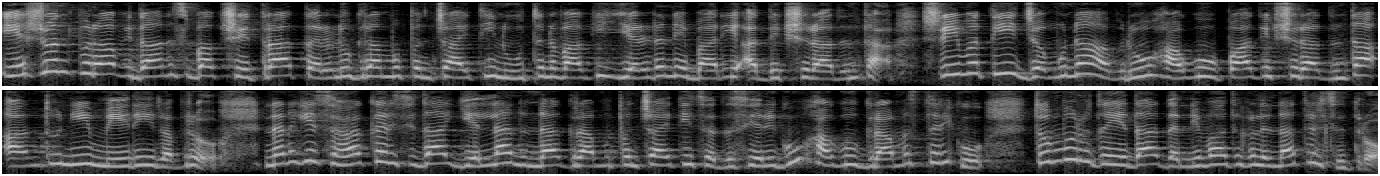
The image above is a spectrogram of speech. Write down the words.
ಯಶವಂತಪುರ ವಿಧಾನಸಭಾ ಕ್ಷೇತ್ರ ತರಳು ಗ್ರಾಮ ಪಂಚಾಯಿತಿ ನೂತನವಾಗಿ ಎರಡನೇ ಬಾರಿ ಅಧ್ಯಕ್ಷರಾದಂಥ ಶ್ರೀಮತಿ ಜಮುನಾ ಅವರು ಹಾಗೂ ಉಪಾಧ್ಯಕ್ಷರಾದಂಥ ಆಂಥೋನಿ ಮೇರಿ ರವರು ನನಗೆ ಸಹಕರಿಸಿದ ಎಲ್ಲ ನನ್ನ ಗ್ರಾಮ ಪಂಚಾಯಿತಿ ಸದಸ್ಯರಿಗೂ ಹಾಗೂ ಗ್ರಾಮಸ್ಥರಿಗೂ ತುಂಬು ಹೃದಯದ ಧನ್ಯವಾದಗಳನ್ನು ತಿಳಿಸಿದ್ರು.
